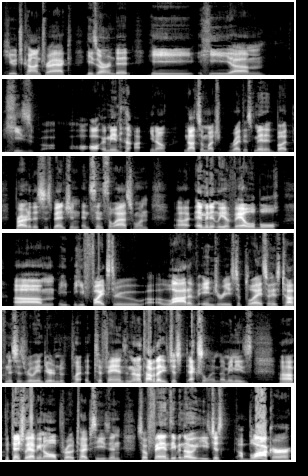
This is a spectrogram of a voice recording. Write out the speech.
huge contract. He's earned it. He he um, he's. Uh, I mean, you know, not so much right this minute, but prior to the suspension and since the last one, uh, eminently available um, he, he fights through a lot of injuries to play, so his toughness has really endeared him to, to fans. And then on top of that, he's just excellent. I mean, he's uh, potentially having an all-pro type season. So fans, even though he's just a blocker,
